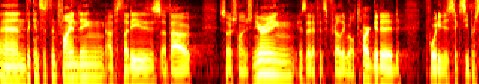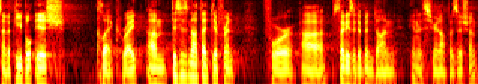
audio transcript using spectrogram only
And the consistent finding of studies about social engineering is that if it's fairly well targeted, 40 to 60% of people ish click, right? Um, this is not that different for uh, studies that have been done in the Syrian opposition.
